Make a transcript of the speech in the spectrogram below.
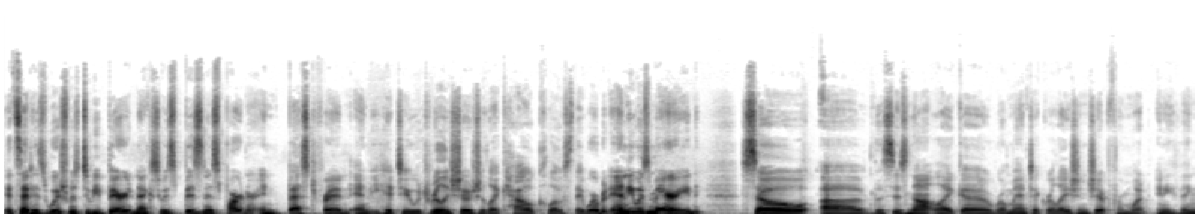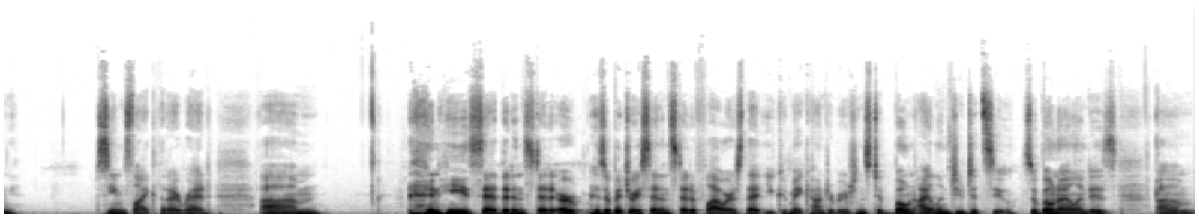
it said his wish was to be buried next to his business partner and best friend Andy Hetu, which really shows you like how close they were. But Andy was married, so uh, this is not like a romantic relationship from what anything seems like that I read. Um, and he said that instead, or his obituary said instead of flowers, that you could make contributions to Bone Island Jiu Jitsu. So Bone Island is um,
